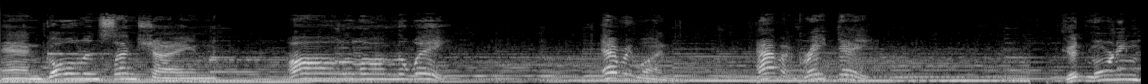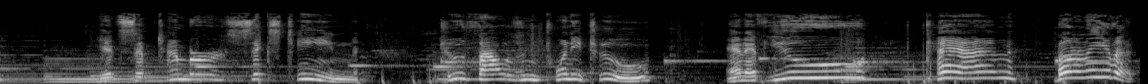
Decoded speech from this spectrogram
and golden sunshine all along the way. Everyone, have a great day. Good morning. It's September 16, 2022, and if you can believe it,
